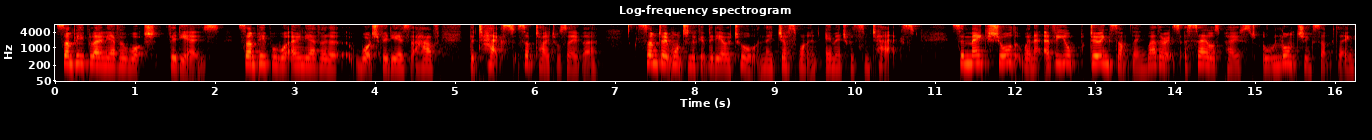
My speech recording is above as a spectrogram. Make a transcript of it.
Some people only ever watch videos. Some people will only ever watch videos that have the text subtitles over. Some don't want to look at video at all and they just want an image with some text. So make sure that whenever you're doing something, whether it's a sales post or launching something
